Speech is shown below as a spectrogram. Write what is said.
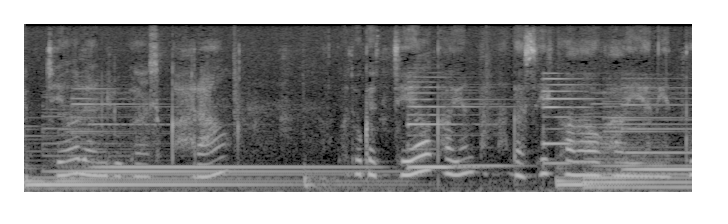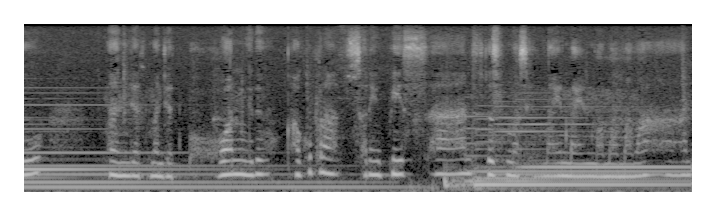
kecil dan juga sekarang waktu kecil kalian pernah gak sih kalau kalian itu manjat-manjat pohon gitu? Aku pernah sering pisan terus masih main-main mama-mamahan.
